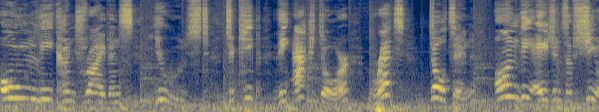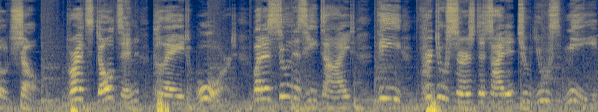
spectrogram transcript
only contrivance used to keep the actor Brett Dalton on the Agents of S.H.I.E.L.D. show. Brett Dalton played Ward, but as soon as he died, the producers decided to use me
